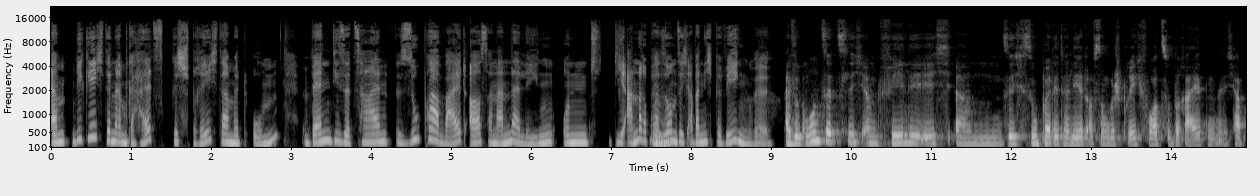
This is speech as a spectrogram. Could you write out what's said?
Ähm, wie gehe ich denn im Gehaltsgespräch damit um, wenn diese Zahlen super weit auseinander liegen und die andere mhm. Person mhm. sich aber nicht bewegen will? Also grundsätzlich empfehle ich, ähm, sich super detailliert auf so ein Gespräch vorzubereiten. Ich habe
